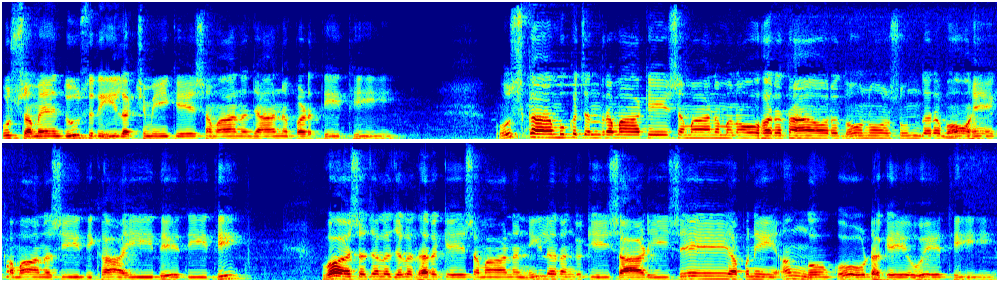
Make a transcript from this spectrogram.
उस समय दूसरी लक्ष्मी के समान जान पड़ती थी। उसका मुख चंद्रमा के समान मनोहर था और दोनों सुंदर भौहें कमान सी दिखाई देती थी। वह सजल जलधर के समान नील रंग की साड़ी से अपने अंगों को ढके हुए थी।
